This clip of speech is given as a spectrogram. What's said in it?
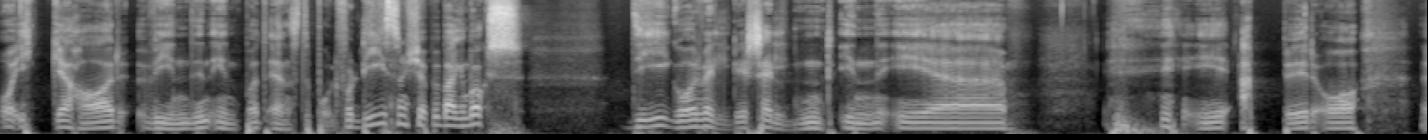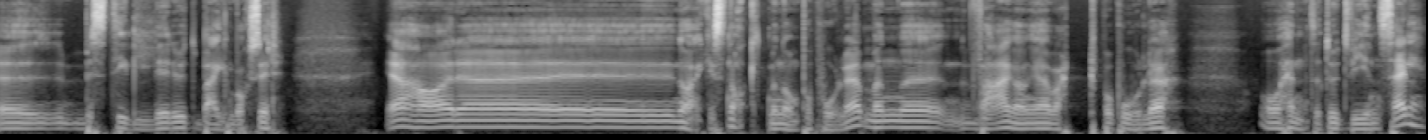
og ikke har vinen din inne på et eneste pol. For de som kjøper bag-in-box, de går veldig sjeldent inn i uh, I apper og uh, bestiller ut bag-in-boxer. Jeg har uh, Nå har jeg ikke snakket med noen på polet, men hver gang jeg har vært på polet og hentet ut vin selv,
